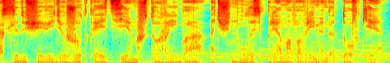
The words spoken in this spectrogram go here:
Следующее видео жуткое тем, что рыба очнулась прямо во время готовки.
